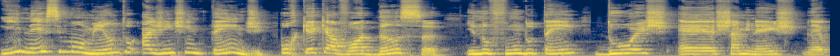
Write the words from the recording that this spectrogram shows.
E nesse momento a gente entende por que, que a avó dança e no fundo tem duas é, chaminés né,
